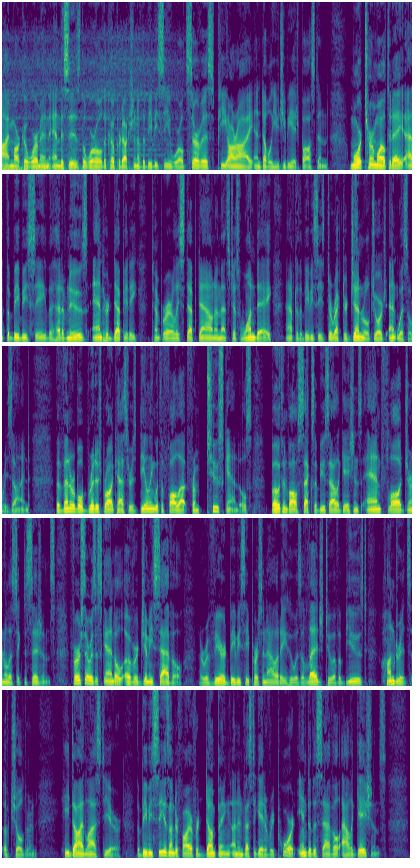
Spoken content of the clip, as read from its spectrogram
I'm Marco Werman, and this is The World, a co production of the BBC World Service, PRI, and WGBH Boston. More turmoil today at the BBC. The head of news and her deputy temporarily stepped down, and that's just one day after the BBC's Director General, George Entwistle, resigned. The venerable British broadcaster is dealing with the fallout from two scandals. Both involve sex abuse allegations and flawed journalistic decisions. First, there was a scandal over Jimmy Savile a revered BBC personality who was alleged to have abused hundreds of children. He died last year. The BBC is under fire for dumping an investigative report into the Savile allegations.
